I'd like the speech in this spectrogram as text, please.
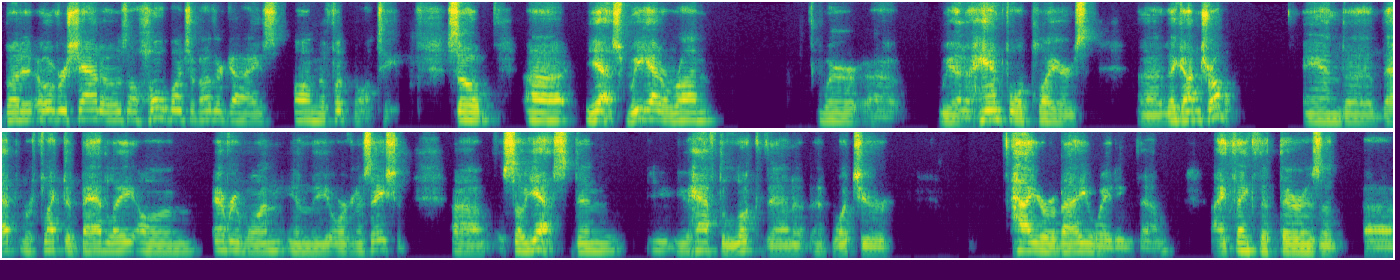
but it overshadows a whole bunch of other guys on the football team. So uh, yes we had a run where uh, we had a handful of players uh, that got in trouble. And uh, that reflected badly on everyone in the organization. Um, so, yes, then you, you have to look then at, at what you're, how you're evaluating them. I think that there is a, uh,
